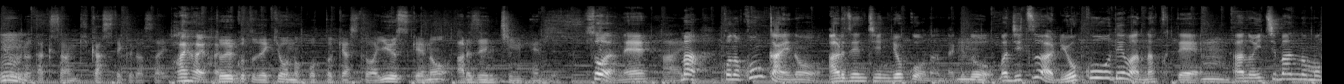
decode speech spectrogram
ろいろたくさん聞かせてください、はいはいはい。ということで今日のポッドキャストはゆうすけのアルゼンチン編です。そうだね、はい。まあこの今回のアルゼンチン旅行なんだけど、うまあ、実は旅行ではなくて、うん。あの一番の目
